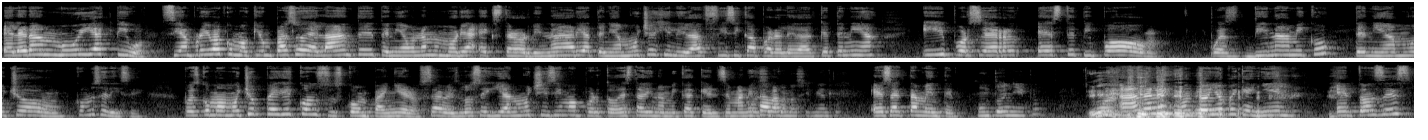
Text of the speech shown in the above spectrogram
él era muy activo, siempre iba como que un paso adelante, tenía una memoria extraordinaria, tenía mucha agilidad física para la edad que tenía y por ser este tipo pues dinámico, tenía mucho, ¿cómo se dice? Pues como mucho pegue con sus compañeros, ¿sabes? Lo seguían muchísimo por toda esta dinámica que él se manejaba. Por su conocimiento. Exactamente. Un toñito. ándale, un toño pequeñín. Entonces,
